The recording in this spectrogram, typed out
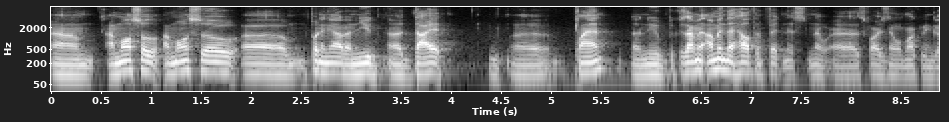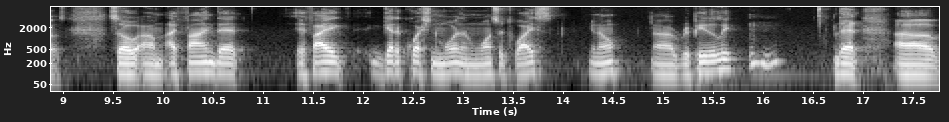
Um, I'm also I'm also um, putting out a new uh, diet uh, plan. A new because I'm I'm in the health and fitness network, uh, as far as network marketing goes. So um, I find that if I get a question more than once or twice, you know, uh, repeatedly, that uh,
